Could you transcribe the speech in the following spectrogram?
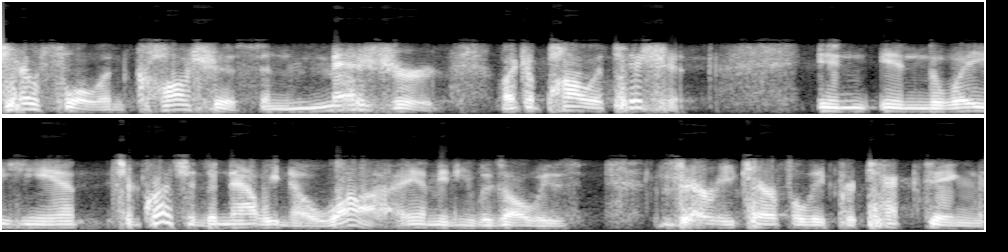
careful and cautious and measured like a politician in in the way he answered questions. And now we know why. I mean he was always very carefully protecting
